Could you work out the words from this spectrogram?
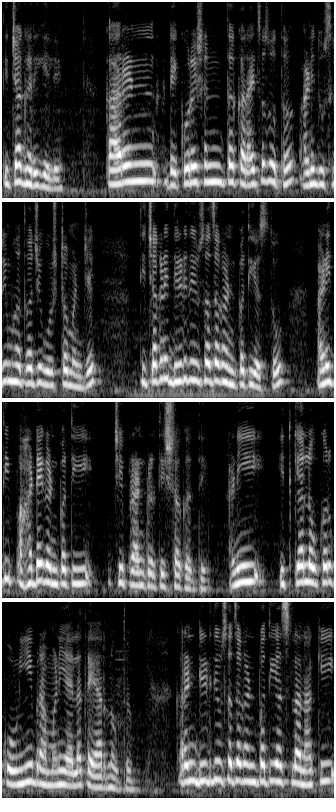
तिच्या घरी गेले. कारण डेकोरेशन तर करायचंच होतं आणि दुसरी महत्त्वाची गोष्ट म्हणजे तिच्याकडे दीड दिवसाचा गणपती असतो. आणि ती पहाटे गणपतीची प्राणप्रतिष्ठा करते. आणि इतक्या लवकर कोणीही ब्राह्मण यायला तयार नव्हतं. कारण दीड दिवसाचा गणपती असला ना की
